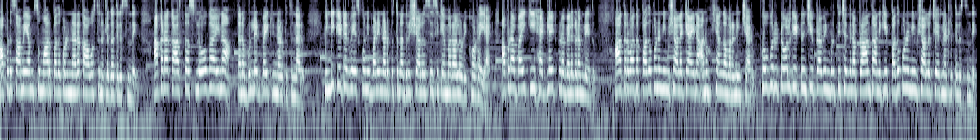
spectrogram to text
అప్పుడు సమయం సుమారు పదకొండున్నర కావస్తున్నట్లుగా తెలుస్తుంది. అక్కడ కాస్త స్లోగా అయినా తన బుల్లెట్ బైక్ని నడుపుతున్నారు. ఇండికేటర్ వేసుకుని బండి నడుపుతున్న దృశ్యాలు సీసీ కెమెరాలో రికార్డ్ అయ్యాయి. అప్పుడు ఆ బైక్కి హెడ్ లైట్ కూడా వెలగడం లేదు. ఆ తర్వాత పదకొండు నిమిషాలకే ఆయన అనూహ్యంగా మరణించారు. కొవ్వూరు టోల్ గేట్ నుంచి ప్రవీణ్ మృతి చెందిన ప్రాంతానికి పదకొండు నిమిషాలు నిమిషాల్లో చేరినట్లు తెలుస్తుంది.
